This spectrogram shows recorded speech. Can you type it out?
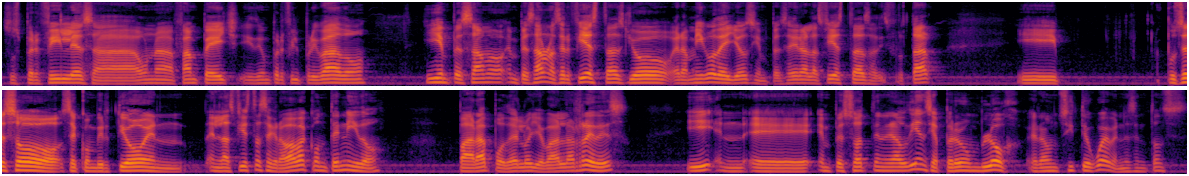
sus perfiles a una fanpage y de un perfil privado. Y empezamos, empezaron a hacer fiestas. Yo era amigo de ellos y empecé a ir a las fiestas a disfrutar. Y pues eso se convirtió en... En las fiestas se grababa contenido para poderlo llevar a las redes y eh, empezó a tener audiencia, pero era un blog, era un sitio web en ese entonces,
